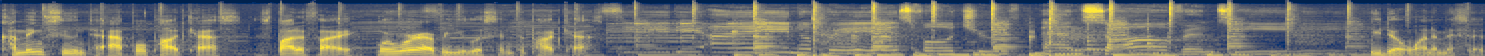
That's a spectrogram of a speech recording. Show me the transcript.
Coming soon to Apple Podcasts, Spotify, or wherever you listen to podcasts. You don't want to miss it.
